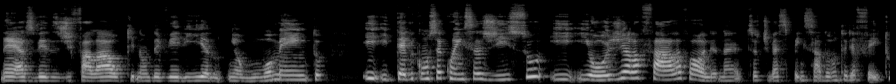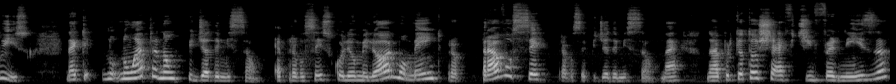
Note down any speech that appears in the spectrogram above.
né? Às vezes de falar o que não deveria em algum momento. E, e teve consequências disso, e, e, hoje ela fala, olha, né, se eu tivesse pensado, eu não teria feito isso. Né, que, não é para não pedir a demissão, é para você escolher o melhor momento para você, para você pedir a demissão, né? Não é porque o teu chefe te inferniza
